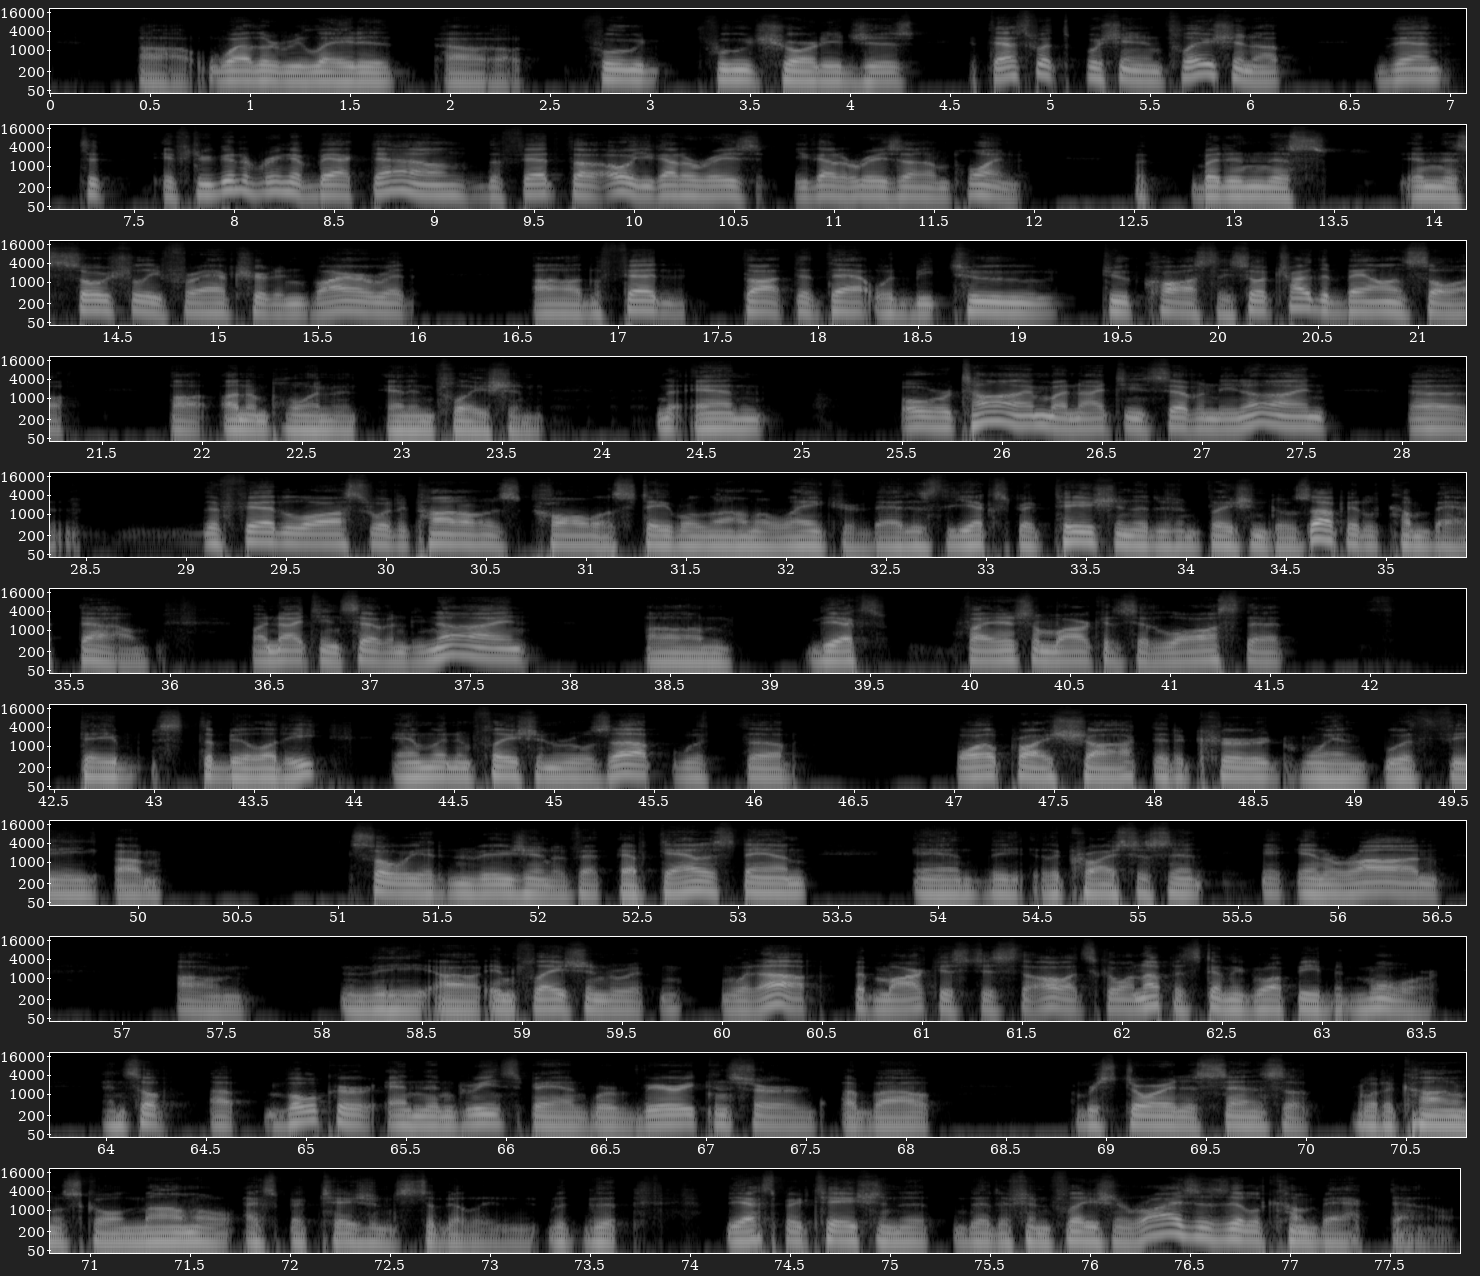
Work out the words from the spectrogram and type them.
uh, weather related uh, food food shortages. If that's what's pushing inflation up, then to, if you're going to bring it back down, the Fed thought, oh, you got to raise you got to raise unemployment. But but in this in this socially fractured environment, uh, the Fed thought that that would be too too costly, so it tried to balance off uh, unemployment and inflation. And over time, by 1979, uh, the Fed lost what economists call a stable nominal anchor. That is the expectation that if inflation goes up, it'll come back down. By 1979, um, the ex- financial markets had lost that stability. And when inflation rose up with the oil price shock that occurred when with the um, Soviet invasion of Afghanistan and the, the crisis in, in Iran, um, the uh, inflation went up, but Marcus just thought, oh, it's going up, it's going to go up even more. And so uh, Volcker and then Greenspan were very concerned about restoring a sense of what economists call nominal expectation stability. The, the, the expectation that, that if inflation rises, it'll come back down.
